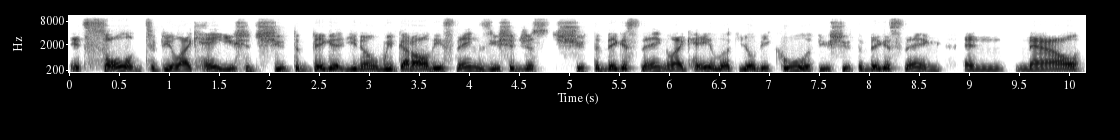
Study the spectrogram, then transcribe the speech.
it's sold to be like, hey, you should shoot the biggest, you know, we've got all these things. You should just shoot the biggest thing. Like, hey, look, you'll be cool if you shoot the biggest thing. And now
